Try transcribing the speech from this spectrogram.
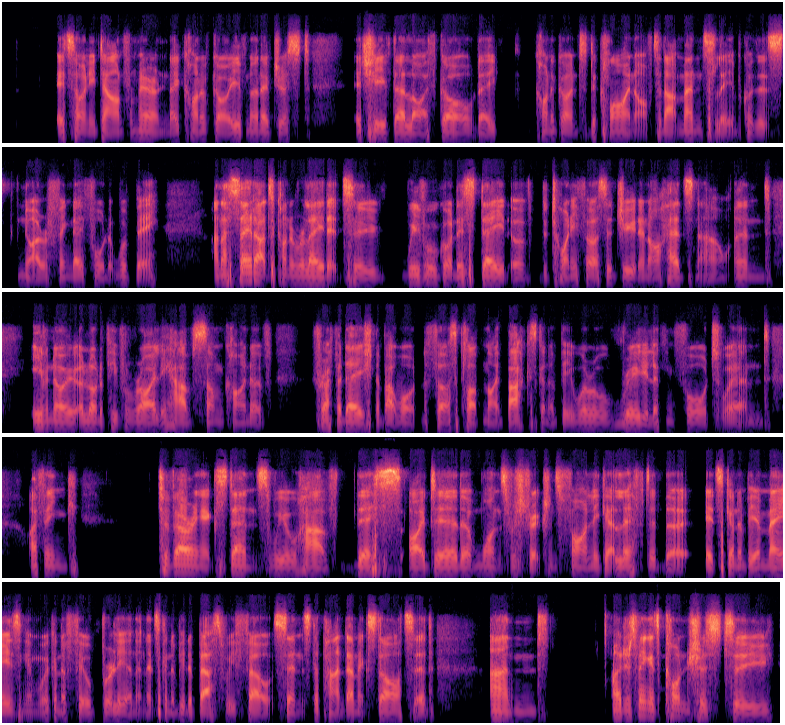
it's only down from here. And they kind of go, even though they've just achieved their life goal, they kind of going to decline after that mentally because it's not everything they thought it would be. And I say that to kind of relate it to we've all got this date of the 21st of June in our heads now. And even though a lot of people rightly have some kind of trepidation about what the first club night back is going to be, we're all really looking forward to it. And I think to varying extents, we all have this idea that once restrictions finally get lifted, that it's going to be amazing and we're going to feel brilliant and it's going to be the best we've felt since the pandemic started. And I just think it's conscious to,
